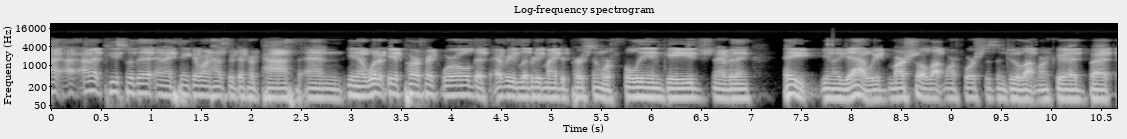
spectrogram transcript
I, I'm at peace with it. And I think everyone has their different path. And, you know, would it be a perfect world if every liberty minded person were fully engaged and everything? Hey, you know, yeah, we'd marshal a lot more forces and do a lot more good. But,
